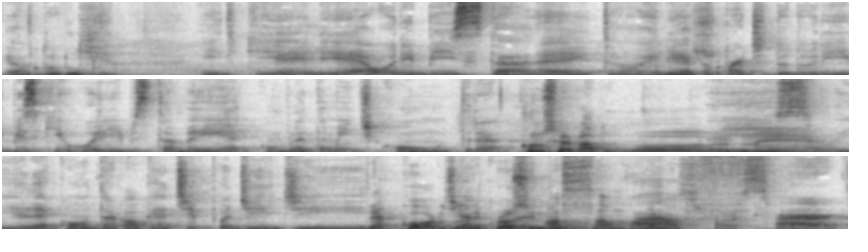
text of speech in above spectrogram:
é o Duque. Duque. E que ele é uribista, né? Então ele é Isso. do partido do Uribis, que o Uribis também é completamente contra. conservador, Isso, né? e ele é contra qualquer tipo de, de, De acordo, de aproximação com, com as as Farc. Farc,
